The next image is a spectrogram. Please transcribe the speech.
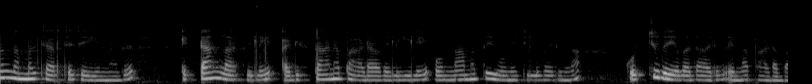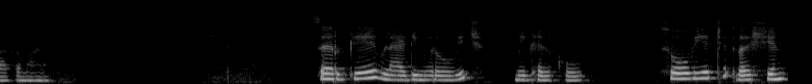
ഇന്ന് നമ്മൾ ചർച്ച ചെയ്യുന്നത് എട്ടാം ക്ലാസ്സിലെ അടിസ്ഥാന പാഠാവലിയിലെ ഒന്നാമത്തെ യൂണിറ്റിൽ വരുന്ന കൊച്ചു ദേവദാരു എന്ന പാഠഭാഗമാണ്. Sergei Vladimirovich Mikhalkov Soviet Russian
